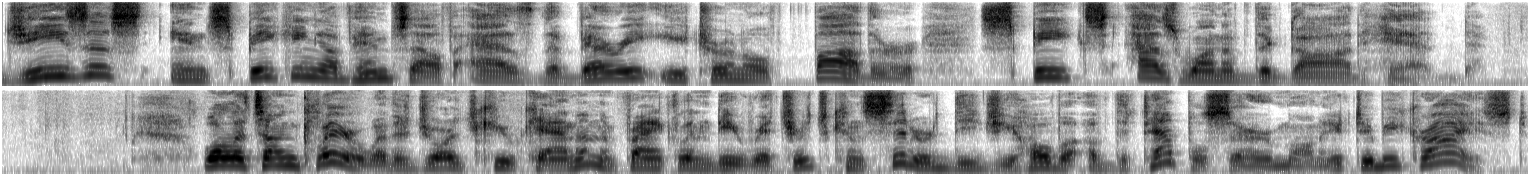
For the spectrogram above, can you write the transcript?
Jesus, in speaking of himself as the very eternal Father, speaks as one of the Godhead. Well, it's unclear whether George Q. Cannon and Franklin D. Richards considered the Jehovah of the Temple ceremony to be Christ.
